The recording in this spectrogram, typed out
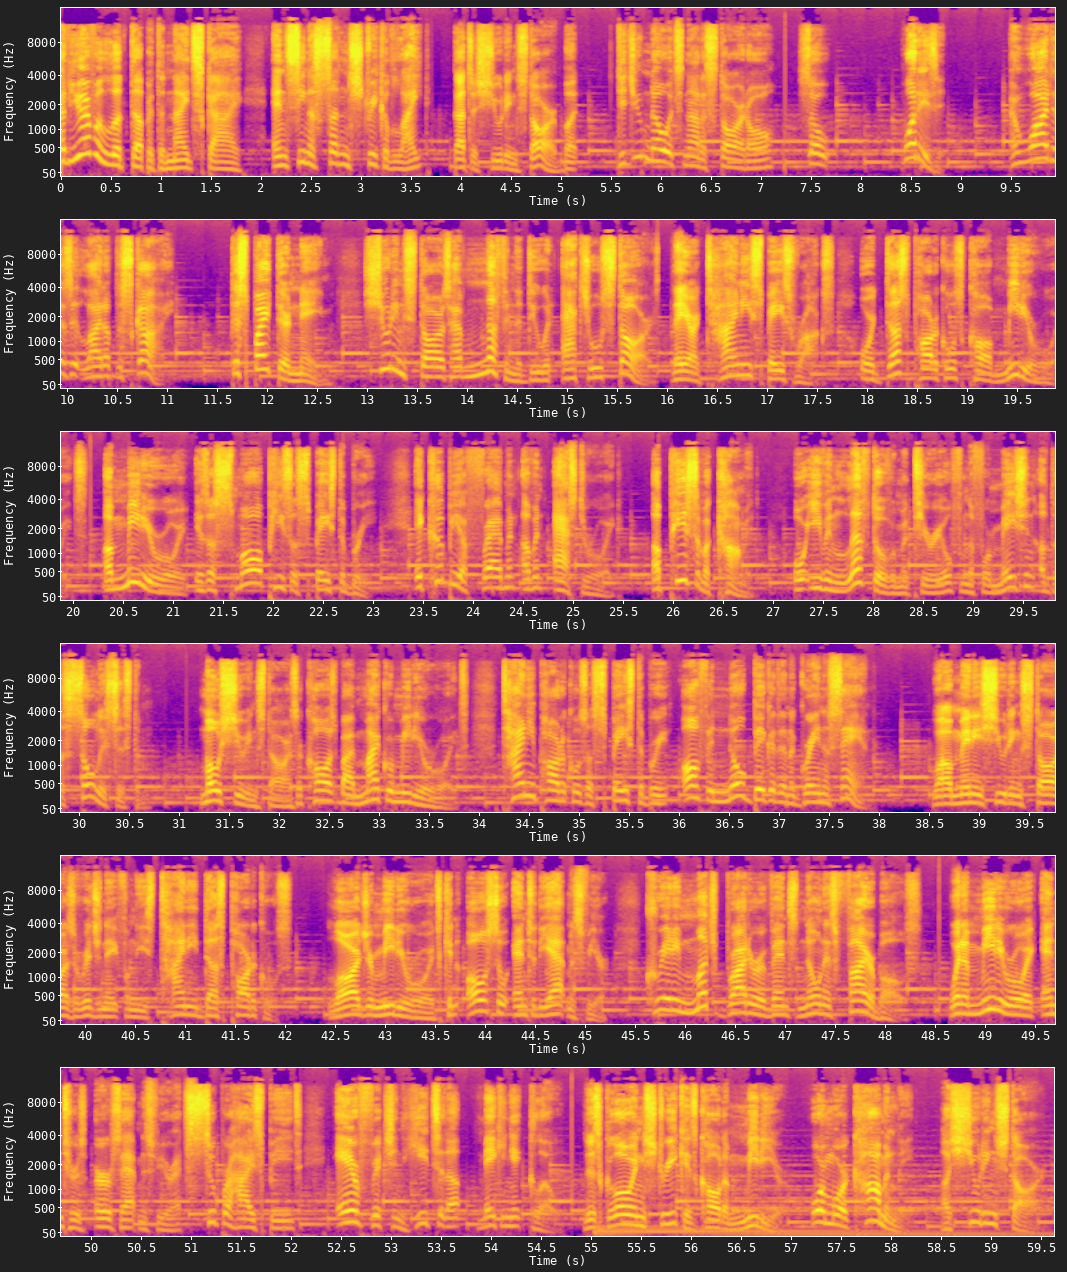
Have you ever looked up at the night sky and seen a sudden streak of light? That's a shooting star, but did you know it's not a star at all? So, what is it? And why does it light up the sky? Despite their name, shooting stars have nothing to do with actual stars. They are tiny space rocks or dust particles called meteoroids. A meteoroid is a small piece of space debris. It could be a fragment of an asteroid, a piece of a comet, or even leftover material from the formation of the solar system. Most shooting stars are caused by micrometeoroids, tiny particles of space debris often no bigger than a grain of sand. While many shooting stars originate from these tiny dust particles, larger meteoroids can also enter the atmosphere, creating much brighter events known as fireballs. When a meteoroid enters Earth's atmosphere at super high speeds, air friction heats it up, making it glow. This glowing streak is called a meteor, or more commonly, a shooting star.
